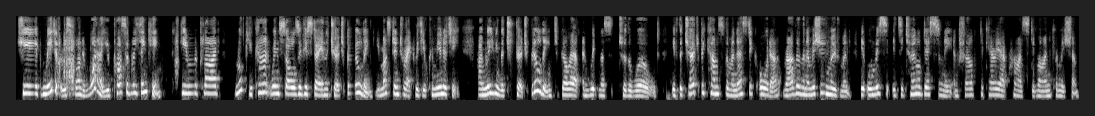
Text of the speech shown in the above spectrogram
She immediately responded, What are you possibly thinking? He replied, Look, you can't win souls if you stay in the church building. You must interact with your community. I'm leaving the church building to go out and witness to the world. If the church becomes the monastic order rather than a mission movement, it will miss its eternal destiny and fail to carry out Christ's divine commission.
